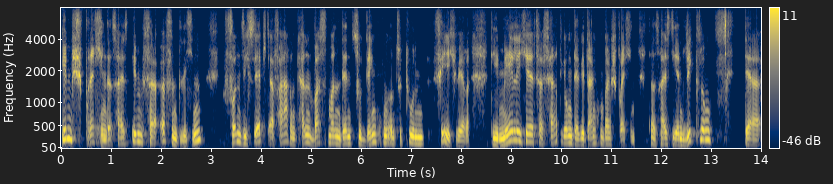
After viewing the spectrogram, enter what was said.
im Sprechen, das heißt im Veröffentlichen, von sich selbst erfahren kann, was man denn zu denken und zu tun fähig wäre. Die mähliche Verfertigung der Gedanken beim Sprechen. Das heißt, die Entwicklung der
